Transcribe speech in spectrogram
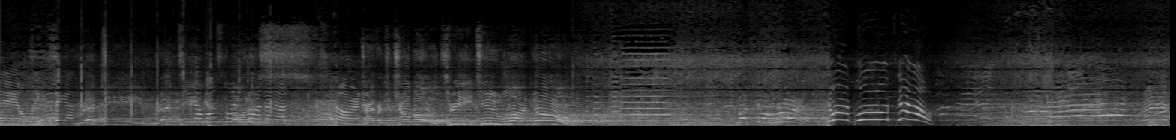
They only, they got... Red team, red team got the bonus. more than us. Darn Driver control mode, three, two, one, go! Let's go, red! Come on, blue, let's go! Red!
